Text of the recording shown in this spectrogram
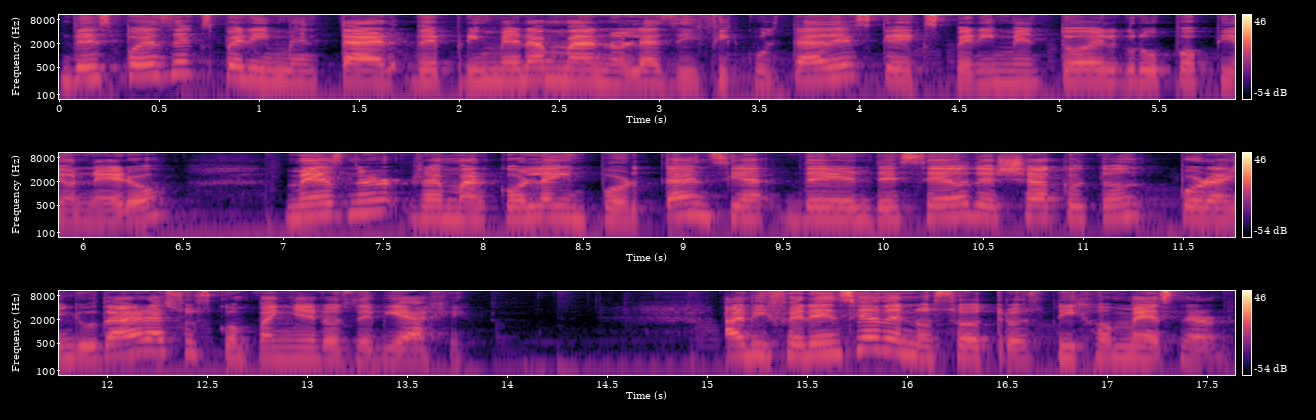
Después de experimentar de primera mano las dificultades que experimentó el grupo pionero, Messner remarcó la importancia del deseo de Shackleton por ayudar a sus compañeros de viaje. A diferencia de nosotros, dijo Messner,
